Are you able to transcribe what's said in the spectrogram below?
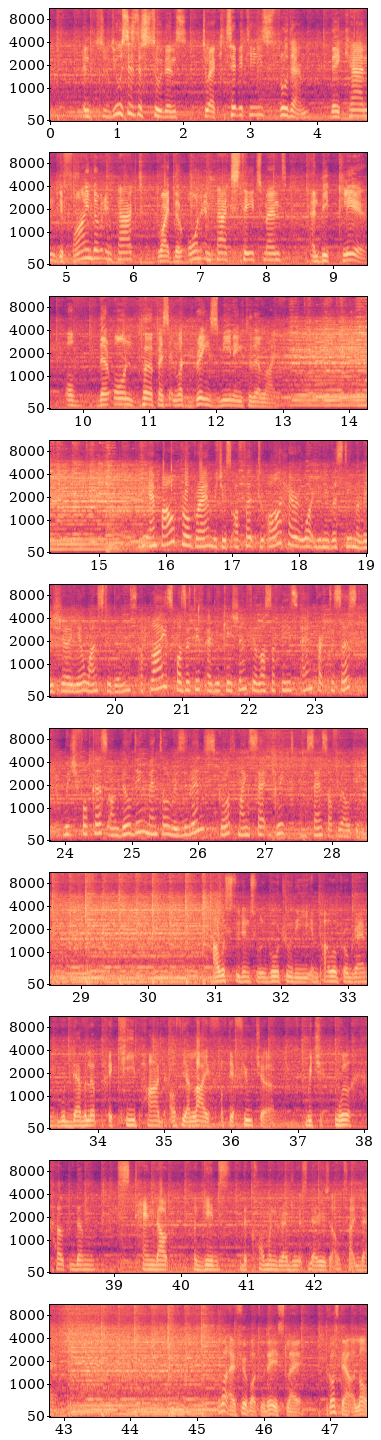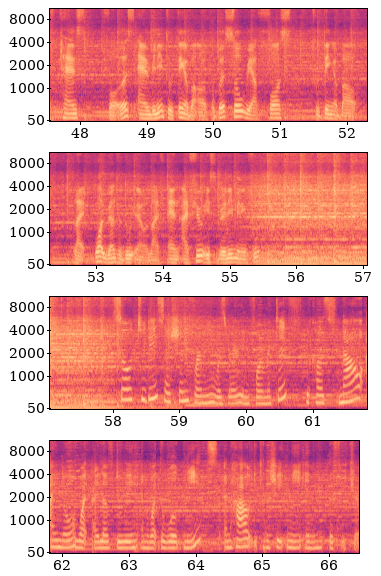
Introduces the students to activities through them they can define their impact, write their own impact statement, and be clear of their own purpose and what brings meaning to their life. The Empower program, which is offered to all Heriot Watt University Malaysia Year 1 students, applies positive education philosophies and practices which focus on building mental resilience, growth mindset, grit, and sense of well-being. Our students who will go through the Empower program would develop a key part of their life, of their future, which will help them stand out against the common graduates there is outside there. What I feel about today is like, because there are a lot of plans for us and we need to think about our purpose, so we are forced to think about like what we want to do in our life and I feel it's really meaningful. So today's session for me was very informative because now I know what I love doing and what the world needs and how it can shape me in the future.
